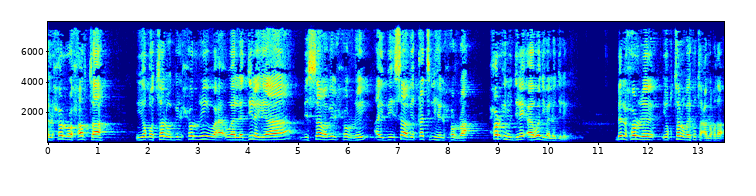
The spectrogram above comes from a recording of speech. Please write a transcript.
alxuru xorta yuqtalu bilxuri waa la dilayaa bisababi alxuri ay bisababi qatlihi alxura xor inuu dilay aawadii baa loo dilaya. Bilxuri yuqtalu bay ku tacalluqdaa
